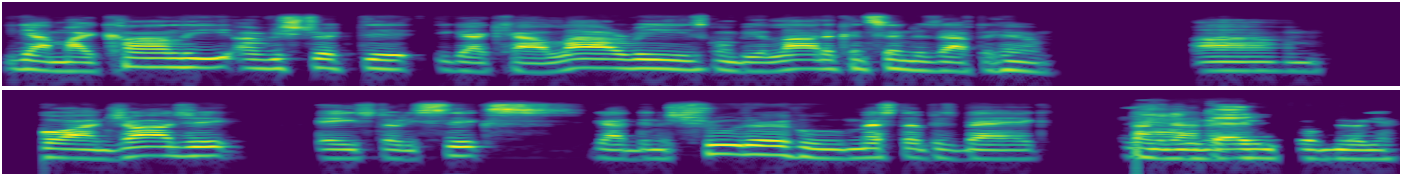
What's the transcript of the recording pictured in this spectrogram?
you got Mike Conley unrestricted. You got Kyle Lowry. It's gonna be a lot of contenders after him. Um, Goran Dragic, age 36. You got Dennis Schroeder, who messed up his bag, turning down that 84 million.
